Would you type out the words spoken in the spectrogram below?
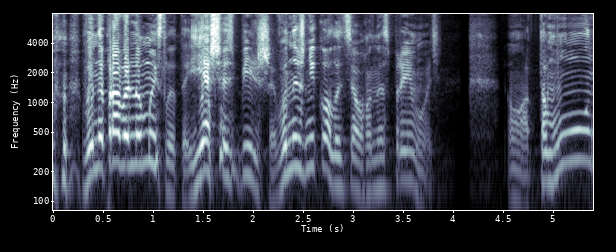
ви неправильно мислите, є щось більше. Вони ж ніколи цього не сприймуть. От, тому,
